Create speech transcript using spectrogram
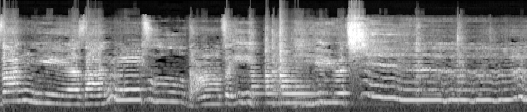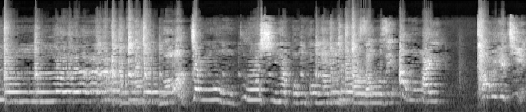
让年人子大贼一月起，我过血崩崩，手在傲眉头一剑。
